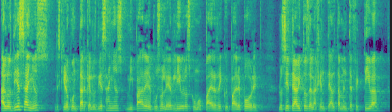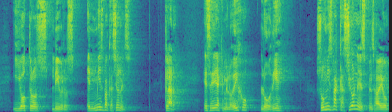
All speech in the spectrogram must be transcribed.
A los 10 años, les quiero contar que a los 10 años mi padre me puso a leer libros como Padre Rico y Padre Pobre, Los siete hábitos de la gente altamente efectiva y otros libros en mis vacaciones. Claro, ese día que me lo dijo, lo odié. Son mis vacaciones, pensaba yo.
